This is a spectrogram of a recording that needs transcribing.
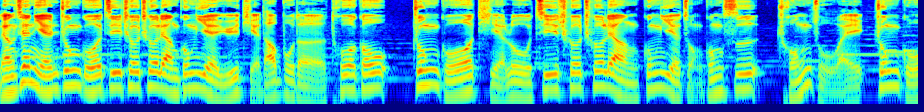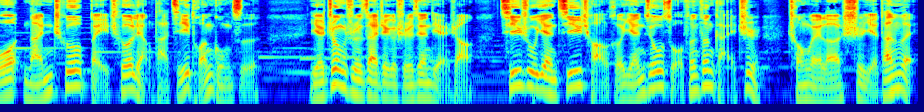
两千年，中国机车车辆工业与铁道部的脱钩。中国铁路机车车辆工业总公司重组为中国南车北车两大集团公司，也正是在这个时间点上，七树堰机厂和研究所纷纷改制，成为了事业单位。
